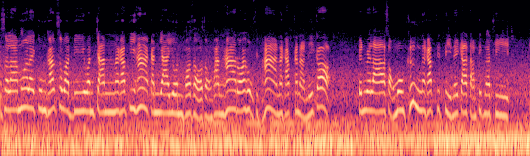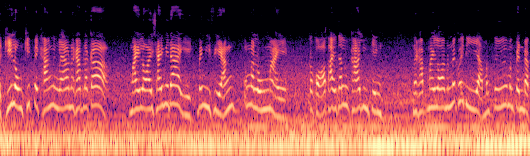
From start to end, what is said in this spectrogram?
ัสสลามุอะลัยกุมครับ สวัสดีวันจันทร์นะครับที่ 5 กันยายน พศ 2565 นะครับขณะนี้ก็เป็นเวลา 2 โมงครึ่งนะครับ 14นาฬิกา30 นาทีตะกี้ลงคลิปไปครั้งหนึ่งแล้วนะครับ แล้วก็ไมค์ลอยใช้ไม่ได้อีก ไม่มีเสียงต้องมาลงใหม่ ก็ขออภัยท่านลูกค้าจริง ๆ นะครับ ไมค์ลอยมันไม่ค่อยดีอะมันซื้อมันเป็นแบบ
